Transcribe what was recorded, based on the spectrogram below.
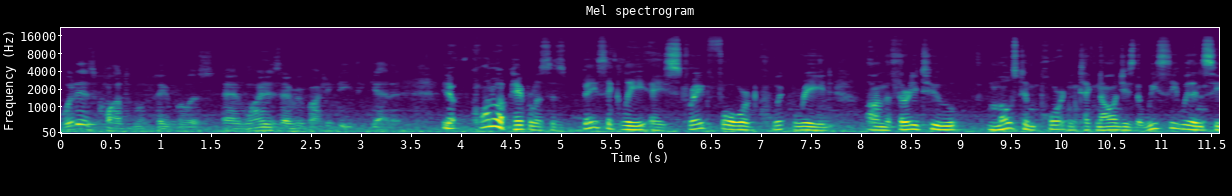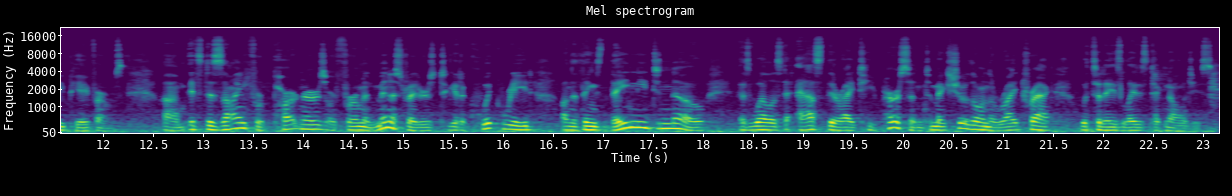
what is quantum of paperless and why does everybody need to get it? You know, quantum of paperless is basically a straightforward, quick read on the 32 most important technologies that we see within CPA firms. Um, it's designed for partners or firm administrators to get a quick read on the things they need to know, as well as to ask their IT person to make sure they're on the right track with today's latest technologies.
